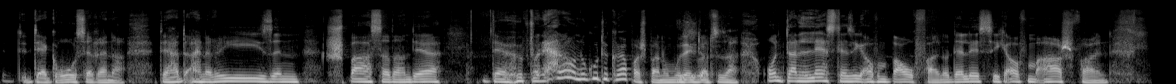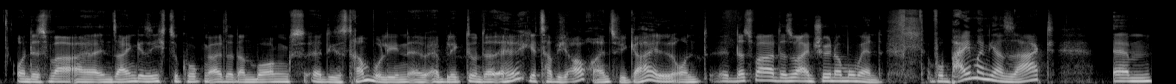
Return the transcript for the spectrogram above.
der große Renner. Der hat einen riesen Spaß daran. Der, der hüpft und er hat auch eine gute Körperspannung, muss Sehr ich gut. dazu sagen. Und dann lässt er sich auf den Bauch fallen und er lässt sich auf den Arsch fallen. Und es war äh, in sein Gesicht zu gucken, als er dann morgens äh, dieses Trampolin äh, erblickte und da, hä, jetzt habe ich auch eins, wie geil. Und das, war, das war ein schöner Moment. Wobei man ja sagt, ähm,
